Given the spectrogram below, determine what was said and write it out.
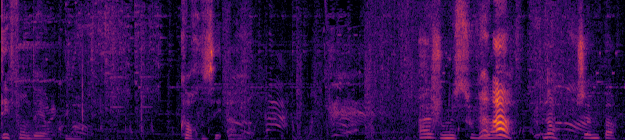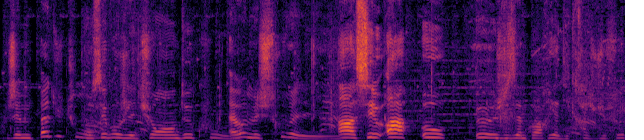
défendait en commentaire. Corps et. Ah, je me souviens. Ah Non, j'aime pas. J'aime pas du tout. hein. Bon, c'est bon, je l'ai tué en deux coups. Ah ouais, mais je trouve elle est... Ah, c'est. Ah, oh Eux, je les aime pas. Regarde, ils crachent du feu.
